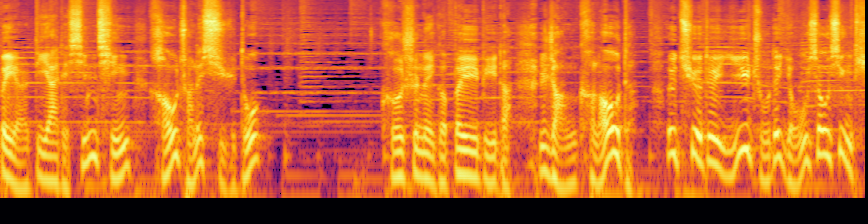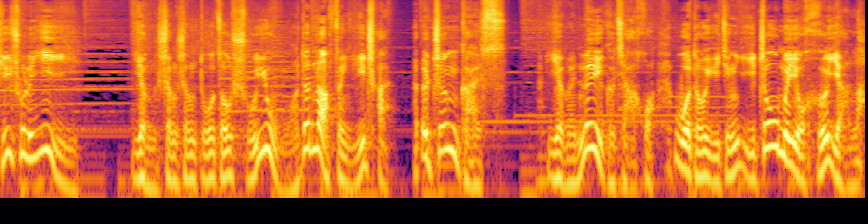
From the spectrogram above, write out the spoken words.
贝尔蒂埃的心情好转了许多。可是那个卑鄙的让克劳德。却对遗嘱的有效性提出了异议，硬生生夺走属于我的那份遗产，真该死！因为那个家伙，我都已经一周没有合眼了。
